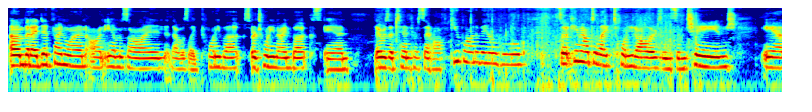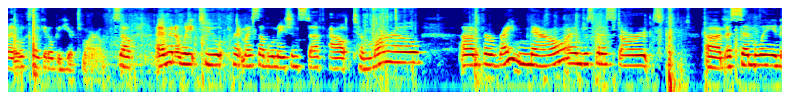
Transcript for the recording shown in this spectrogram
Um, but I did find one on Amazon that was like 20 bucks or 29 bucks, and there was a 10% off coupon available. So it came out to like $20 and some change. And it looks like it'll be here tomorrow. So I'm going to wait to print my sublimation stuff out tomorrow. Um, for right now, I'm just going to start um, assembling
